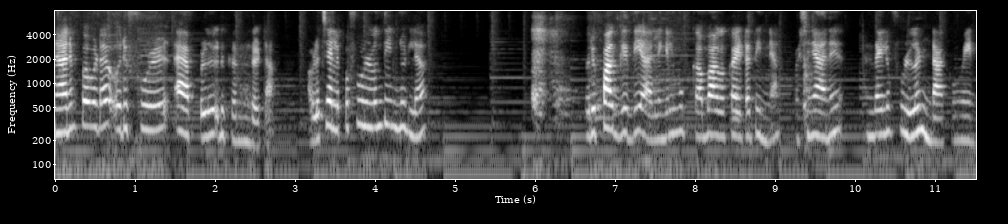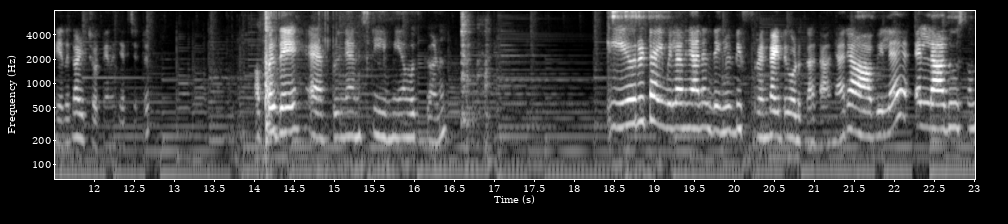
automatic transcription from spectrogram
ഞാനിപ്പോ ഇവിടെ ഒരു ഫുൾ ആപ്പിൾ എടുക്കുന്നുണ്ട് കേട്ടാ. അവൾ ചിലപ്പോ ഫുള്ളും തിന്നില്ല. ഒരു പകുതി അല്ലെങ്കിൽ മുക്കാ ഭാഗമൊക്കെ ആയിട്ടാ തിന്ന. പക്ഷെ ഞാൻ എന്തായാലും ഫുള്ള് ഉണ്ടാക്കും വേണ്ടിയത് കഴിച്ചോട്ടെ എന്ന് വിചാരിച്ചിട്ട്. അപ്പൊ ഇതേ ആപ്പിൾ ഞാൻ സ്റ്റീം ചെയ്യാൻ വെക്കുകയാണ് ഈ ഒരു ടൈമിലാണ് ഞാൻ എന്തെങ്കിലും ഡിഫറെന്റ് ആയിട്ട് കൊടുക്കാട്ടാ. ഞാൻ രാവിലെ എല്ലാ ദിവസവും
